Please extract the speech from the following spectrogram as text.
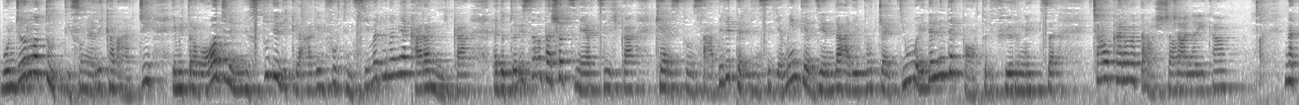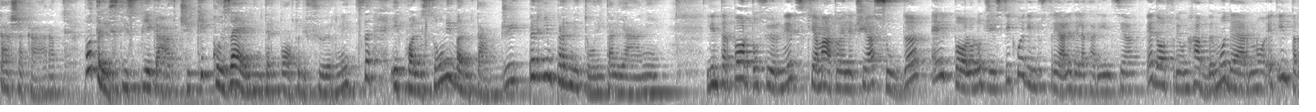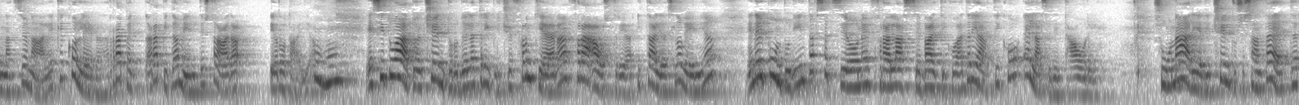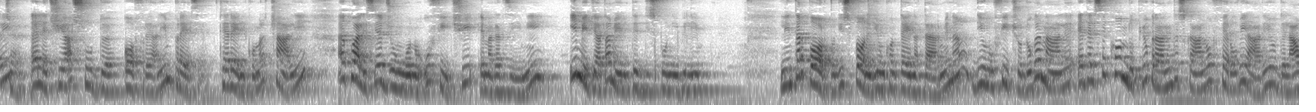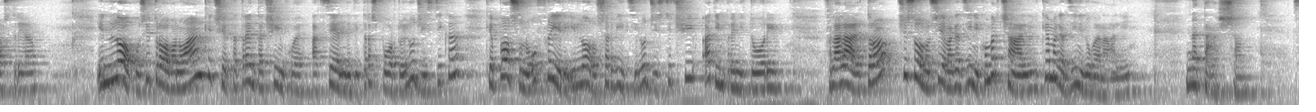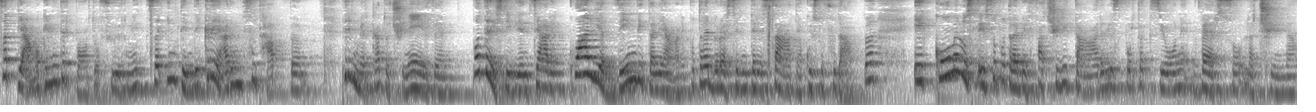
Buongiorno a tutti, sono Enrica Maggi e mi trovo oggi nel mio studio di Klagenfurt insieme ad una mia cara amica, la dottoressa Natascha Zmerzlica, che è responsabile per gli insediamenti aziendali e progetti UE dell'Interporto di Fürnitz. Ciao cara Natascha. Ciao Enrica. Natascia cara, potresti spiegarci che cos'è l'Interporto di Fürnitz e quali sono i vantaggi per gli imprenditori italiani? L'Interporto Fürnitz, chiamato LCA Sud, è il polo logistico ed industriale della Carinzia ed offre un hub moderno ed internazionale che collega rap- rapidamente strada e rotaia. Uh-huh. È situato al centro della triplice frontiera fra Austria, Italia e Slovenia e nel punto di intersezione fra l'asse Baltico-Adriatico e l'asse dei Tauri. Su un'area di 160 ettari, certo. LCA Sud offre alle imprese terreni commerciali ai quali si aggiungono uffici e magazzini immediatamente disponibili. L'interporto dispone di un container terminal, di un ufficio doganale e del secondo più grande scalo ferroviario dell'Austria. In loco si trovano anche circa 35 aziende di trasporto e logistica che possono offrire i loro servizi logistici ad imprenditori. Fra l'altro ci sono sia magazzini commerciali che magazzini doganali. Natascia, sappiamo che l'Interporto Fürnitz intende creare un food hub per il mercato cinese. Potresti evidenziare quali aziende italiane potrebbero essere interessate a questo food hub e come lo stesso potrebbe facilitare l'esportazione verso la Cina.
